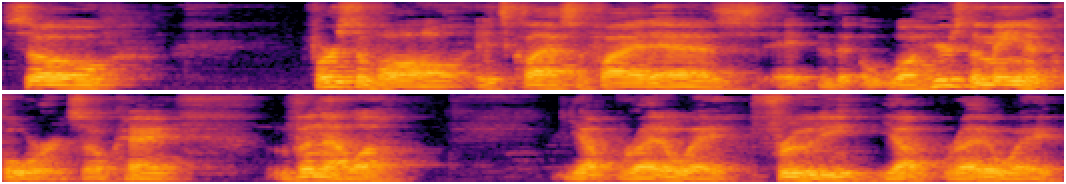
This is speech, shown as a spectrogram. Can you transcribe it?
So, first of all, it's classified as, well, here's the main accords, okay? Vanilla, yep, right away. Fruity, yep, right away.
